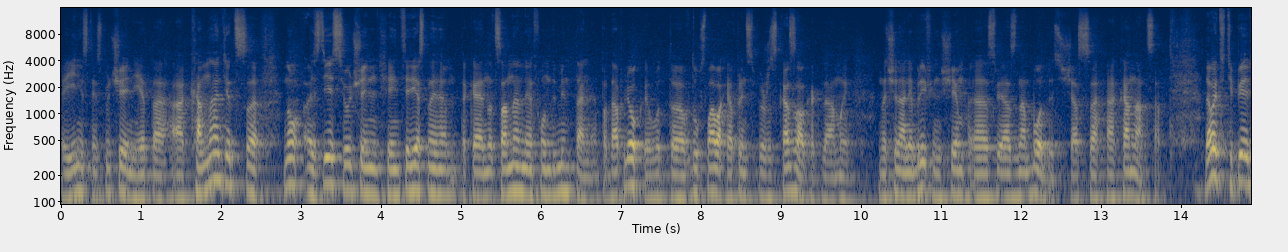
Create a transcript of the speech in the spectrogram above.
единственное исключение это а, канадец, но здесь очень интересная такая национальная фундаментальная подоплека, и вот э, в двух словах я, в принципе, уже сказал, когда мы начинали брифинг, с чем э, связана бода сейчас канадца. Давайте теперь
